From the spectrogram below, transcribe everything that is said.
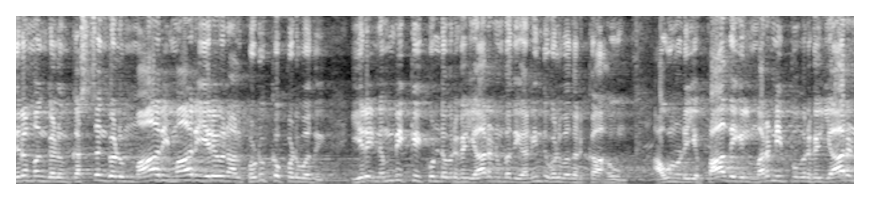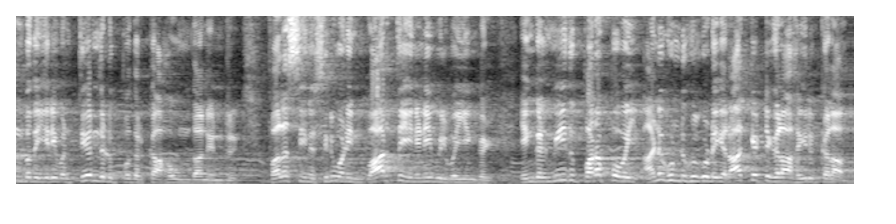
சிரமங்களும் கஷ்டங்களும் மாறி மாறி இறைவனால் கொடுக்கப்படுவது இறை நம்பிக்கை கொண்டவர்கள் யார் என்பதை அறிந்து கொள்வதற்காகவும் அவனுடைய பாதையில் மரணிப்பவர்கள் யார் என்பதை இறைவன் தேர்ந்தெடுப்பதற்காகவும் தான் என்று. பலஸ்தீன சிறுவனின் வார்த்தையை நினைவில் வையுங்கள். எங்கள் மீது பரப்பவை அணுகுண்டுகளுடைய ராக்கெட்டுகளாக இருக்கலாம்.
